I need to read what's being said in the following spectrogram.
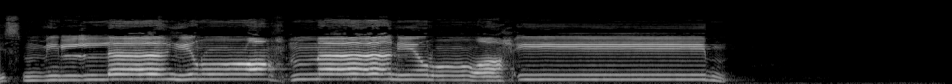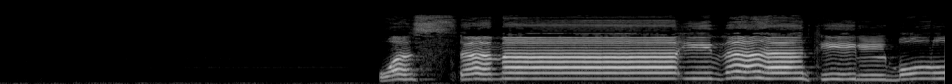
بسم الله الرحمن الرحيم. والسماء ذات البروج.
